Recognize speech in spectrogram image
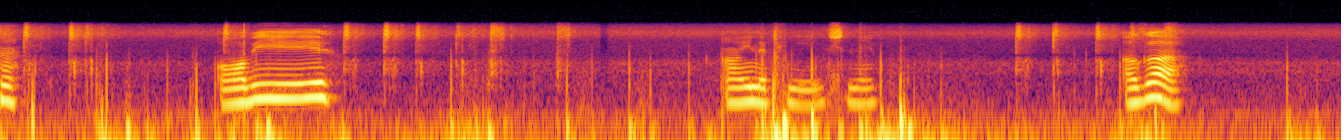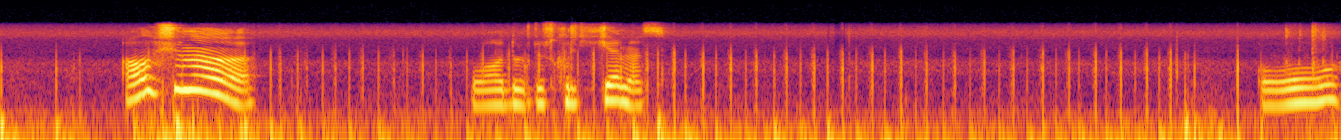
Heh. Abi. Aa yine pingvin içindeyim. Aga. Al şunu. Oha 442 ms. Oo.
